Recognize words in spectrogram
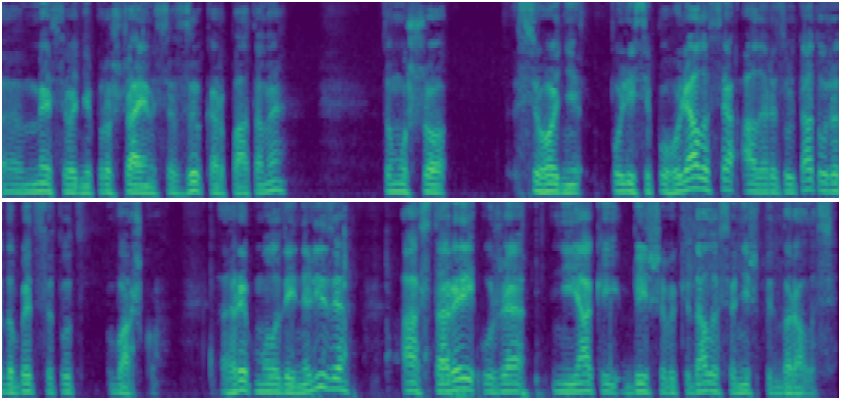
е, ми сьогодні прощаємося з Карпатами, тому що сьогодні по лісі погулялося, але результату вже добитися тут важко. Гриб молодий не лізе, а старий уже ніякий більше викидалося, ніж підбиралося.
